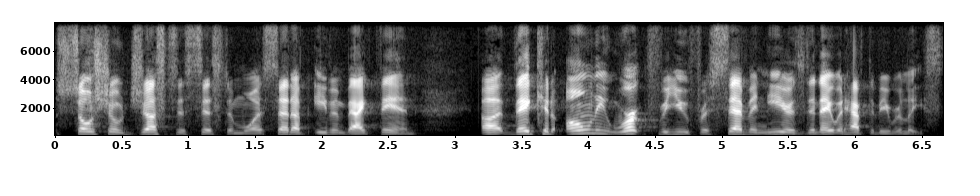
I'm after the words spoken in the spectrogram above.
social justice system was set up even back then. Uh, they could only work for you for seven years, then they would have to be released.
